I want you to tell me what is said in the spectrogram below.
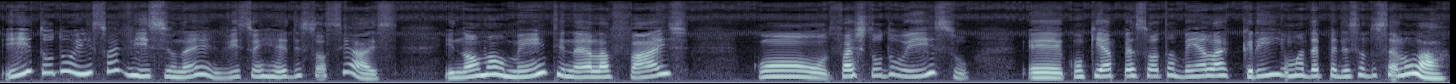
E tudo isso é vício, né? Vício em redes sociais. E normalmente, né, ela faz com faz tudo isso é, com que a pessoa também ela crie uma dependência do celular.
